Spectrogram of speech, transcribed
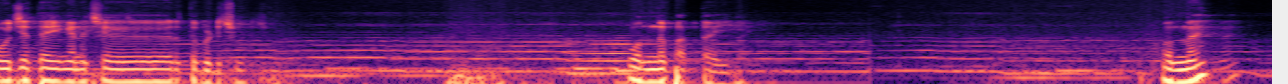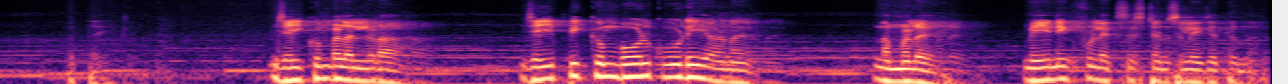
പൂജ്യത്തെ ഇങ്ങനെ ചേർത്ത് പിടിച്ചു. ഒന്ന് പത്തായി. ഒന്ന്. ജയിക്കുമ്പോഴല്ലടാ. ജയിപ്പിക്കുമ്പോൾ കൂടിയാണ് നമ്മൾ മീനിങ് ഫുൾ എക്സിസ്റ്റൻസിലേക്ക് എത്തുന്നത്.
